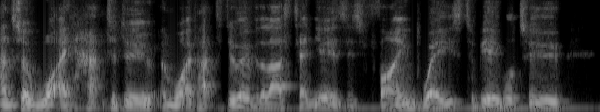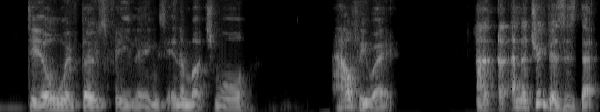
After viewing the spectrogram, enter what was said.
And so what I had to do and what I've had to do over the last 10 years is find ways to be able to deal with those feelings in a much more healthy way. And, and the truth is, is that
